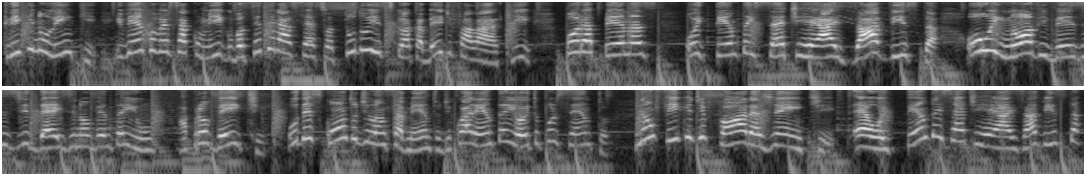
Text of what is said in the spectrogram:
clique no link e venha conversar comigo. Você terá acesso a tudo isso que eu acabei de falar aqui por apenas R$ 87,00 à vista ou em nove vezes de R$ 10,91. Aproveite o desconto de lançamento de 48%. Não fique de fora, gente! É R$ 87,00 à vista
